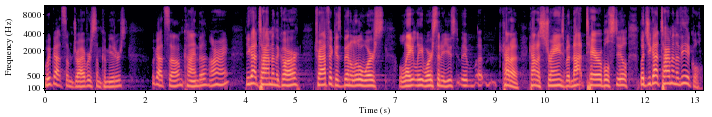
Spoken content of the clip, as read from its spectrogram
We've got some drivers, some commuters. We got some, kinda. All right. You got time in the car. Traffic has been a little worse lately, worse than it used to. Uh, kind of, kind of strange, but not terrible still. But you got time in the vehicle.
